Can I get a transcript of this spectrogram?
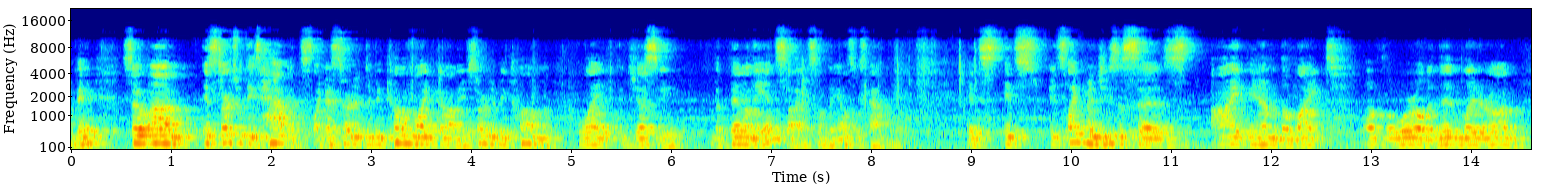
Okay, so um, it starts with these habits. Like I started to become like Donnie, started to become like Jesse, but then on the inside, something else was happening. It's, it's, it's like when Jesus says, I am the light of the world. And then later on,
